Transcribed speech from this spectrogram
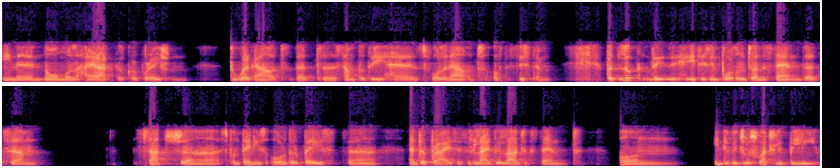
in a normal hierarchical corporation to work out that uh, somebody has fallen out of the system. But look, the, it is important to understand that um, such uh, spontaneous order-based uh, enterprises rely to a large extent on individuals who actually believe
